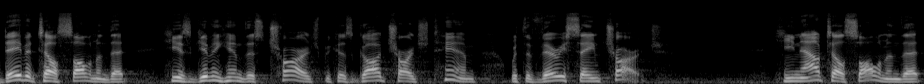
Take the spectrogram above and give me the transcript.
David tells Solomon that he is giving him this charge because God charged him with the very same charge. He now tells Solomon that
